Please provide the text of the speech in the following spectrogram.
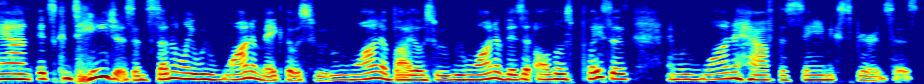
And it's contagious. And suddenly we want to make those food. We want to buy those food. We want to visit all those places and we want to have the same experiences.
